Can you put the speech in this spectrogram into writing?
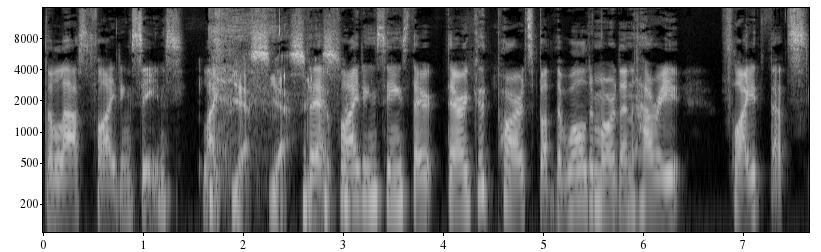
the last fighting scenes. Like yes, yes, the yes. fighting scenes. There, there are good parts, but the Voldemort and Harry fight that's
